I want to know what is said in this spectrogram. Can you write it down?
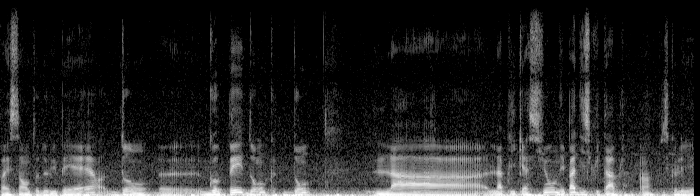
récente de l'UPR, dont euh, Gopé, donc, dont l'application n'est pas discutable, hein, puisque les,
